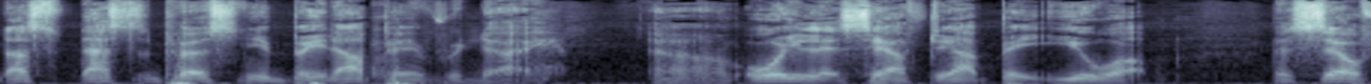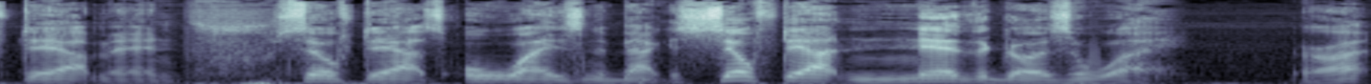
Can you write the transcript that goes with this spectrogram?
That's that's the person you beat up every day, um, or you let self doubt beat you up. But self doubt, man, self doubt's always in the back. Self doubt never goes away. All right,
